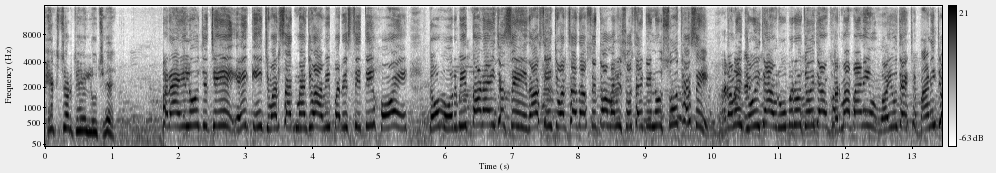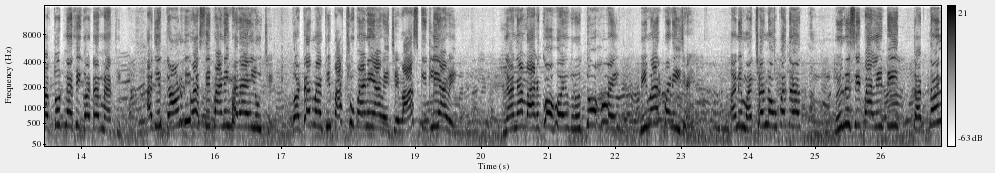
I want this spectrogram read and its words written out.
ફ્રેક્ચર થયેલું છે. ભરાયેલું જ છે. એક ઇંચ વરસાદમાં જો આવી પરિસ્થિતિ હોય તો મોરબી તણાઈ જશે. દસ ઇંચ વરસાદ આવશે તો અમારી સોસાયટીનું શું થશે? તમે જોઈ જાઓ, રૂબરૂ જોઈ જાઓ. ઘરમાં પાણી વયું જાય છે. પાણી જતું જ નથી ગટરમાંથી. આજે ત્રણ દિવસથી પાણી ભરાયેલું છે. ગટરમાંથી પાછું પાણી આવે છે. વાસ કેટલી આવે? નાના બાળકો હોય, વૃદ્ધો હોય, બીમાર પડી જાય. અને મચ્છરનો ઉપદ્રવ મ્યુનિસિપાલિટી તદ્દન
